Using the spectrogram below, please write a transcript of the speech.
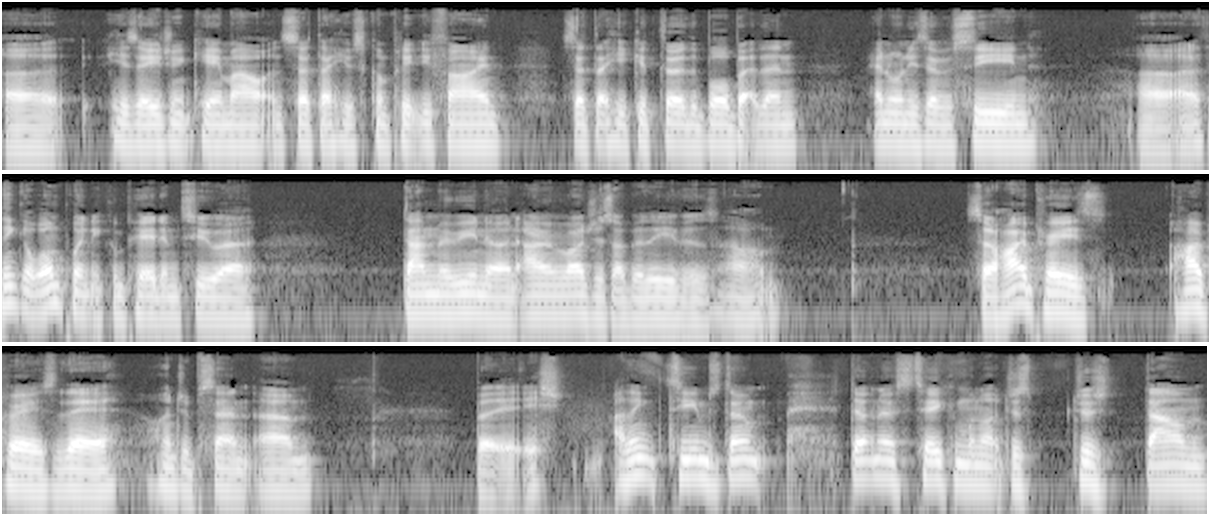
Uh, his agent came out and said that he was completely fine, said that he could throw the ball better than anyone he's ever seen. Uh, and I think at one point he compared him to uh, Dan Marino and Aaron Rodgers, I believe. Is um, so high praise, high praise there, hundred um, percent. But it's, I think teams don't don't know if to take him or not. Just just down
